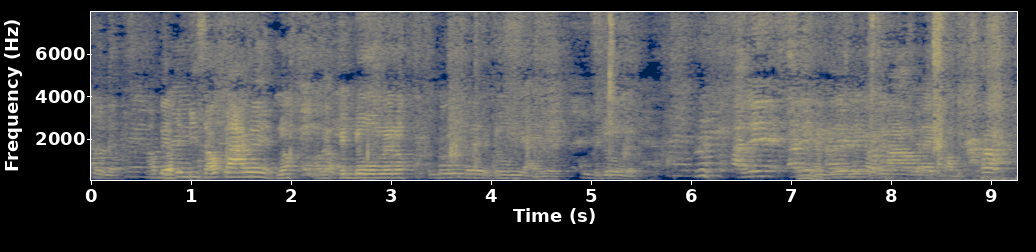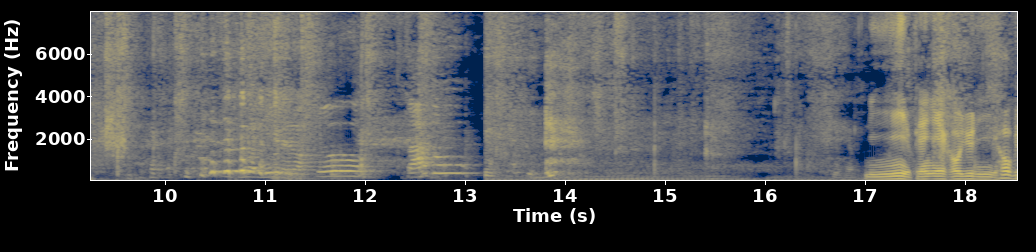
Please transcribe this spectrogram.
เออเลย เอาแบบไม่มีเสากลางเลยเนาะเอาแบบเป็นโดมเลยเนาะดูเลยเป็นโดมใหญ่เลยเป็นโดมเลยอันนี้อันนี้ถึงเลยนี่ก็ไม่มาไม่ได้ทำครับแบบนี้เลยเนาะเออสาธุนี่แพงเอร์เขาอยู่นี่เข้าไป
